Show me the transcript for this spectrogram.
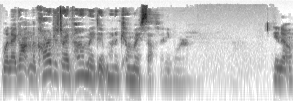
when I got in the car to drive home, I didn't want to kill myself anymore. You know?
